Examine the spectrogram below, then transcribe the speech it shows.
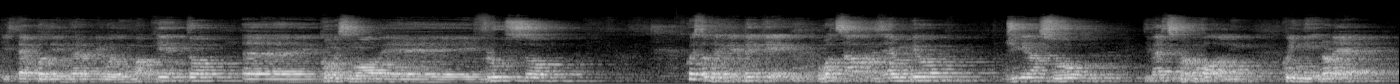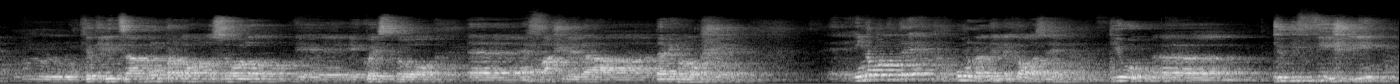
il tempo di arrivo di un pacchetto, eh, come si muove il flusso. Questo perché? Perché WhatsApp ad esempio gira su diversi protocolli, quindi non è che utilizza un protocollo solo e, e questo eh, è facile da, da, riconoscere. Inoltre una delle cose più, eh, più difficili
